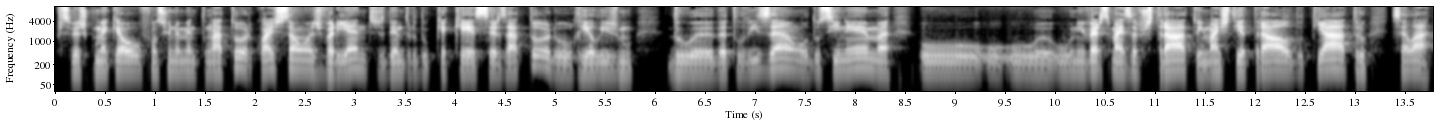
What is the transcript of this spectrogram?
perceberes como é que é o funcionamento de um ator, quais são as variantes dentro do que é que é seres ator, o realismo do, eh, da televisão ou do cinema, o, o- o universo mais abstrato e mais teatral do teatro, sei lá,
